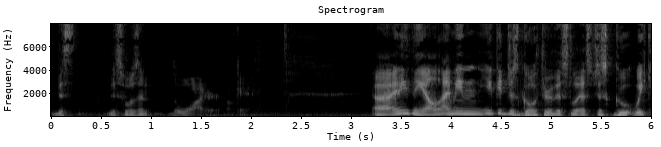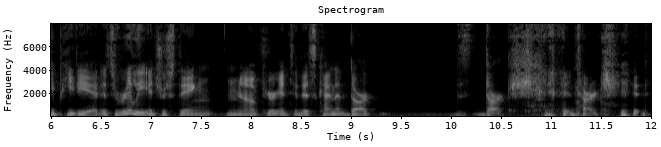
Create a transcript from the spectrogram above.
this this wasn't the water. Okay. Uh, anything else? I mean, you could just go through this list. Just go Wikipedia it. It's really interesting. You know, if you're into this kind of dark, this dark shit, dark shit,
